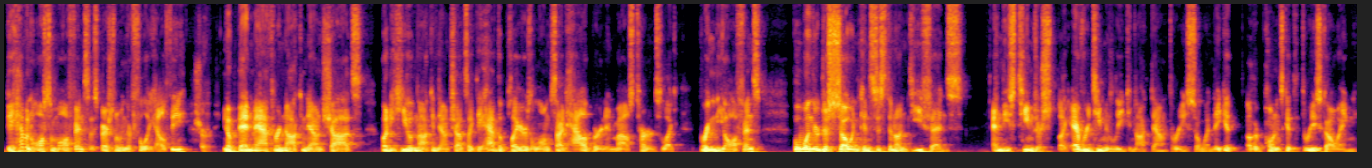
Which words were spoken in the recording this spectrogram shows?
they have an awesome offense, especially when they're fully healthy. Sure. You know, Ben Mathurin knocking down shots, Buddy Hield knocking down shots. Like they have the players alongside Halliburton and Miles Turner to like bring the offense. But when they're just so inconsistent on defense, and these teams are like every team in the league can knock down three. So when they get other opponents get the threes going,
